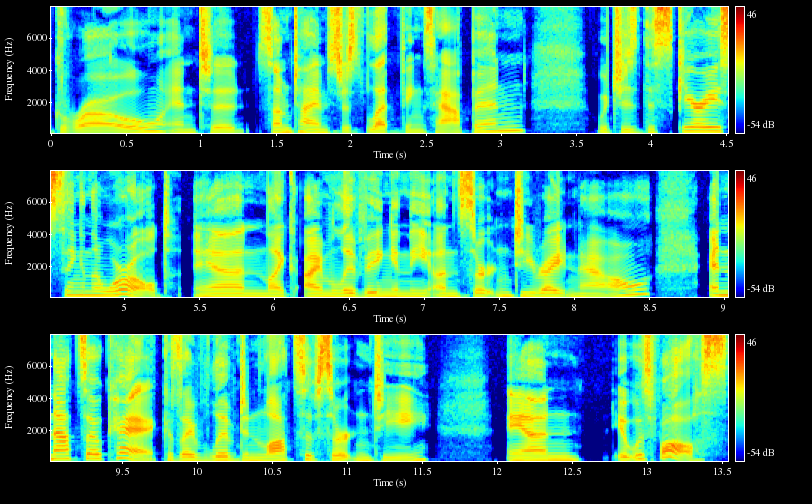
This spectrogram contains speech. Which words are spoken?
grow and to sometimes just let things happen which is the scariest thing in the world. And like i'm living in the uncertainty right now and that's okay because i've lived in lots of certainty and it was false.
